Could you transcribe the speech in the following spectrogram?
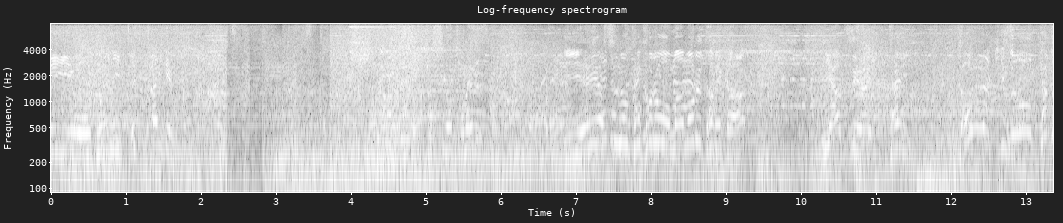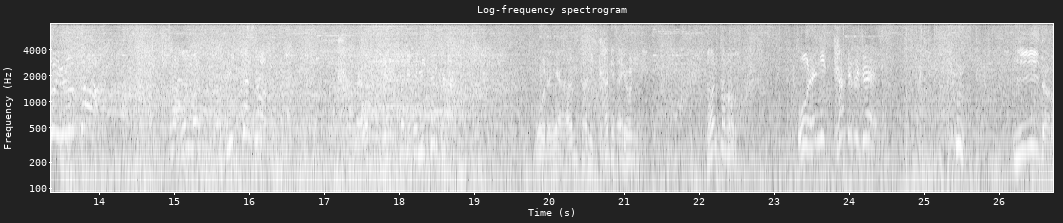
家をおとりに撤退でを止める家康の心を守るためか奴が一体どんな傷を負ったというんだ。頼んます三谷様必ずやり遂げてみせるか。ら俺があんたにかけたようにあんたも俺にかけてくれ。いいだろう。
